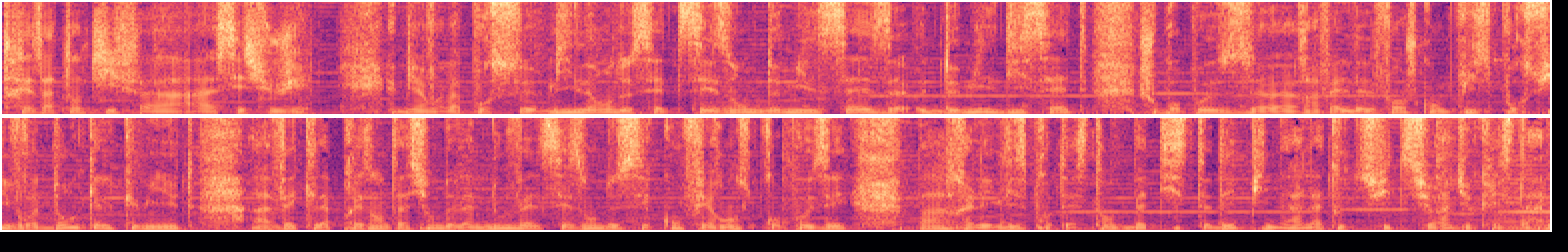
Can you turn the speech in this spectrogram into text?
très attentifs à, à, ces sujets. Et eh bien voilà pour ce bilan de cette saison 2016-2017. Je vous propose, Raphaël Delforge, qu'on puisse poursuivre dans quelques minutes avec la présentation de la nouvelle saison de ces conférences proposées par l'église protestante baptiste d'Épinal. A tout de suite sur Radio Cristal.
